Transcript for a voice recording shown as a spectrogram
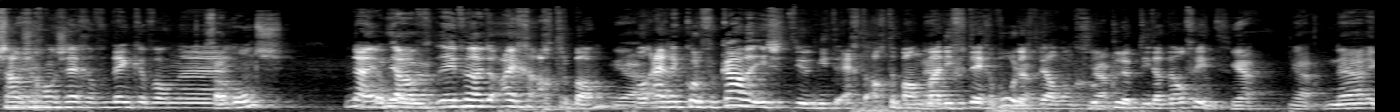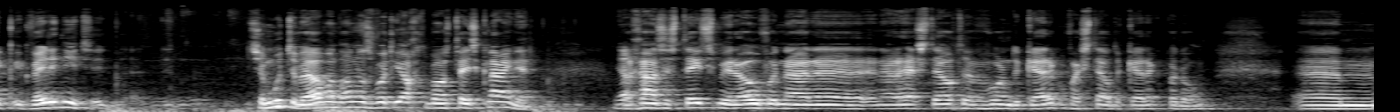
zouden ze gewoon zeggen van denken van... eh, Van ons? Nee, Of, ja, eh, even vanuit de eigen achterban. Ja. Want eigenlijk Cor Verkade is natuurlijk niet de echte achterban, Nee. maar die vertegenwoordigt wel een groep Ja. club die dat wel vindt. Ja, ja. Nou, ik, ik weet het niet. Ze moeten wel, want anders wordt die achterban steeds kleiner. Ja. Dan gaan ze steeds meer over naar, eh naar hersteld en hervormde kerk, of herstelde kerk, pardon. Ehm,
